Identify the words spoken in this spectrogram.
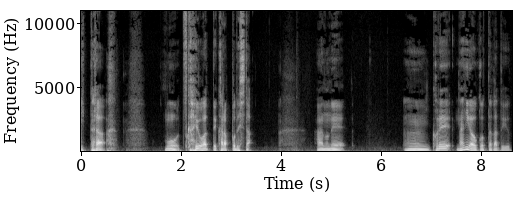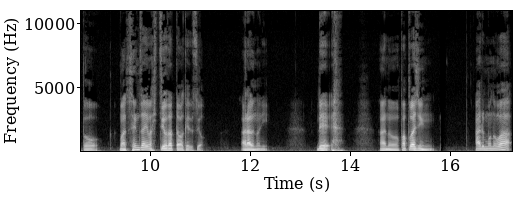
言ったら、もう使い終わって空っぽでした。あのね、うん、これ何が起こったかというと、まあ洗剤は必要だったわけですよ。洗うのに。で、あの、パプア人、あるものは、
